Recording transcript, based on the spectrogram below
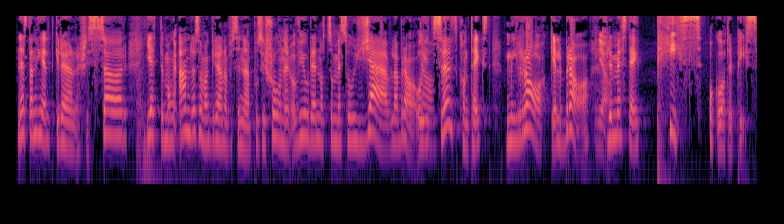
nästan helt grön regissör, jättemånga andra som var gröna på sina positioner och vi gjorde något som är så jävla bra och i Ja. ett svensk kontext mirakelbra. Ja. För det mesta är piss och åter piss.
